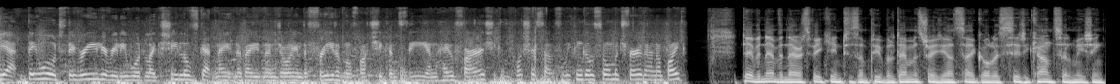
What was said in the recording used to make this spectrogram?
Yeah, they would. They really, really would. Like she loves getting out and about and enjoying the freedom of what she can see and how far she can push herself. We can go so much further on a bike. David Nevin there speaking to some people demonstrating outside Galway City Council meeting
